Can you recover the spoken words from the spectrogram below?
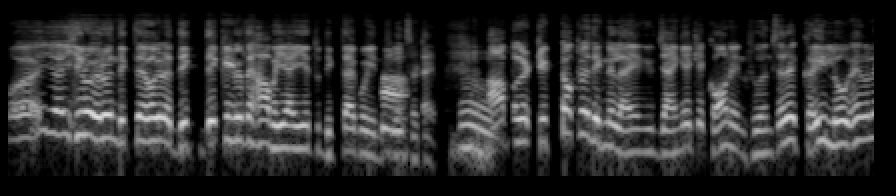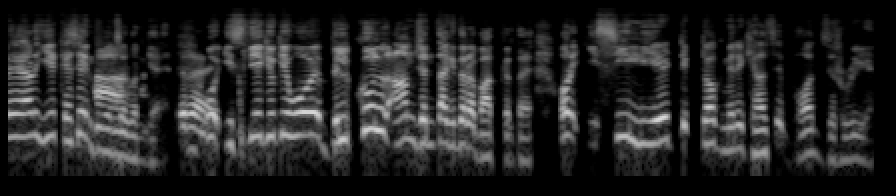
हीरो हीरोइन दिखते हैं वगैरह देख देख के कहते हैं हाँ भैया ये तो दिखता है कोई इन्फ्लुएंसर हाँ। टाइप हम्म। आप अगर टिकटॉक में देखने जाएँगे कि कौन इन्फ्लुएंसर है कई लोग हैं बोले यार ये कैसे इन्फ्लुएंसर हाँ। बन गया है वो इसलिए क्योंकि वो बिल्कुल आम जनता की तरह बात करता है और इसीलिए टिकटॉक मेरे ख्याल से बहुत ज़रूरी है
